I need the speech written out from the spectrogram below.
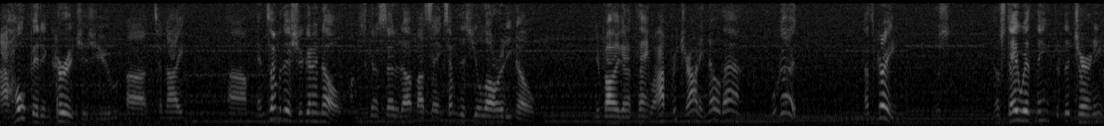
I hope it encourages you uh, tonight. Um, and some of this you're going to know. I'm just going to set it up by saying some of this you'll already know. You're probably going to think, well, I preacher, I already know that. Well, good. That's great. Just you know, stay with me through the journey,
